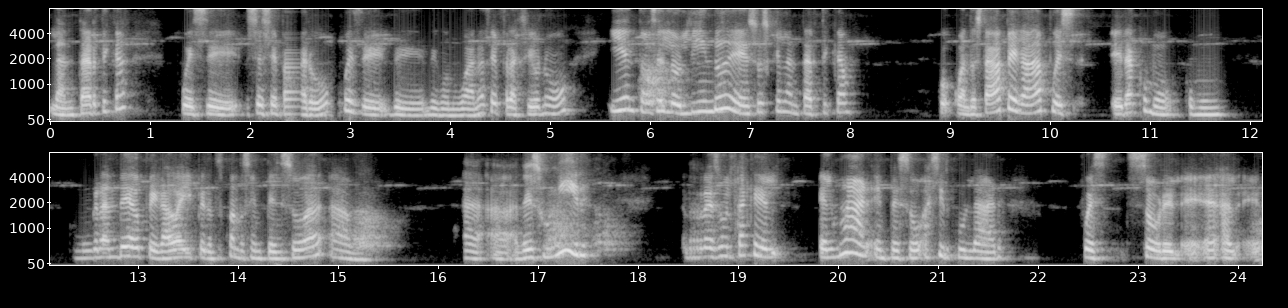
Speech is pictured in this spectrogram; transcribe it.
La Antártica, pues, se separó pues, de, de, Gondwana, se fraccionó. Y entonces, lo lindo de eso es que la Antártica cuando estaba pegada, pues era como, como, un, un gran dedo pegado ahí, pero entonces cuando se empezó a, a, desunir, resulta que el, el, mar empezó a circular pues sobre, eh, eh,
